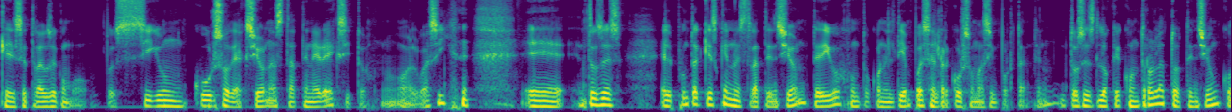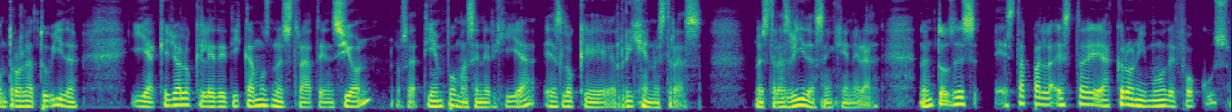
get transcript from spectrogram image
que se traduce como, pues sigue un curso de acción hasta tener éxito, o algo así. Eh, entonces, el punto aquí es que nuestra atención, te digo, junto con el tiempo es el recurso más importante. Entonces, lo que controla tu atención, controla tu vida. Y aquello a lo que le dedicamos nuestra atención, o sea, tiempo más energía, es lo que rige nuestras, nuestras vidas en general. Entonces, esta, este acrónimo de focus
